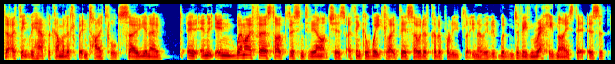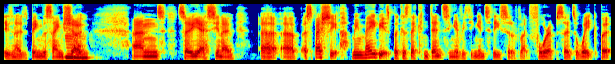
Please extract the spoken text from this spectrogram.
that I think we have become a little bit entitled. So you know, in in when I first started listening to the Archers, I think a week like this, I would have kind of probably you know it wouldn't have even recognised it as you know as being the same show. Mm. And so yes, you know, uh, uh, especially. I mean, maybe it's because they're condensing everything into these sort of like four episodes a week. But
